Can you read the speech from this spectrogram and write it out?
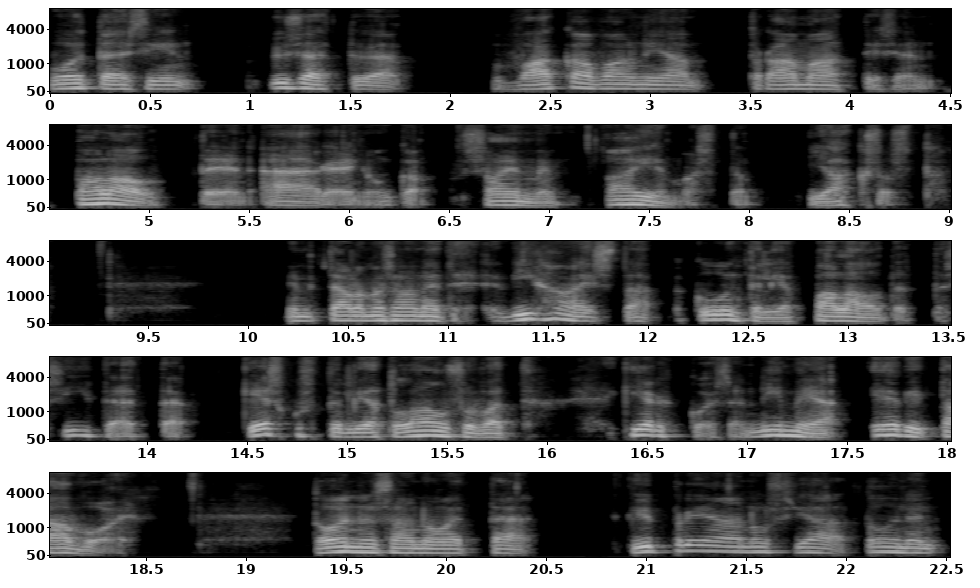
voitaisiin pysähtyä vakavan ja dramaattisen palautteen ääreen, jonka saimme aiemmasta jaksosta. Nimittäin olemme saaneet vihaista kuuntelijapalautetta siitä, että keskustelijat lausuvat kirkkoisen nimeä eri tavoin. Toinen sanoo, että Kyprianus ja toinen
